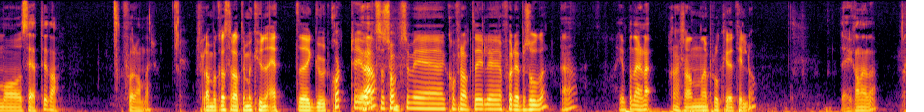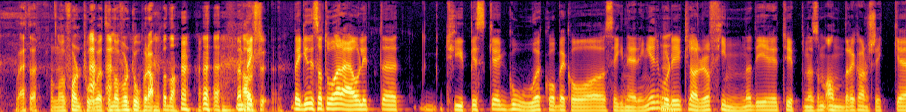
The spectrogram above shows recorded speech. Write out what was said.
må se til, da, foran der. Flambe Kastrati med kun ett eh, gult kort i Ja. sesong, som vi kom fram til i forrige episode. Ja, Imponerende. Kanskje han eh, plukker et til nå? Det kan hende. Vet du. Nå får han to, vet du. Nå får han to på rappen, da. Men begge, begge disse to her er jo litt uh, typiske gode KBK-signeringer, hvor Mm. de klarer å finne de typene som andre kanskje ikke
